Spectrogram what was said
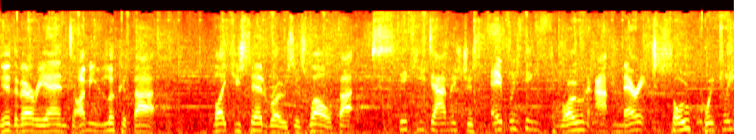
near the very end. I mean, look at that. Like you said, Rose, as well, that sticky damage, just everything thrown at Merrick so quickly,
